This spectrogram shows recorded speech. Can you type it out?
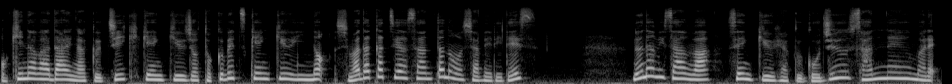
沖縄大学地域研究所特別研究員の島田克也さんとのおしゃべりです。布波さんは1953年生まれ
